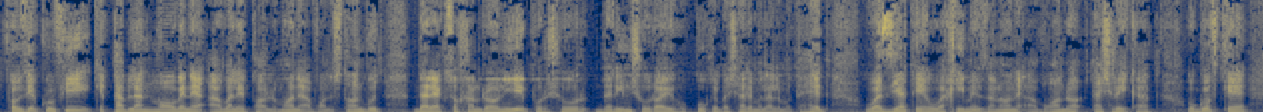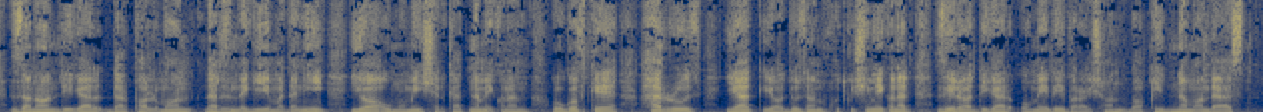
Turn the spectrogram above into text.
فوزی کوفی که قبلا معاون اول پارلمان افغانستان بود در یک سخنرانی پرشور در این شورای حقوق بشر ملل متحد وضعیت وخیم زنان افغان را تشریح کرد. و گفت که زنان دیگر در پارلمان در زندگی مدنی یا عمومی شرکت نمی کنند. و گفت که هر روز یک یا دو زن خودکشی می کند زیرا دیگر امیدی برایشان باقی نمانده است.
